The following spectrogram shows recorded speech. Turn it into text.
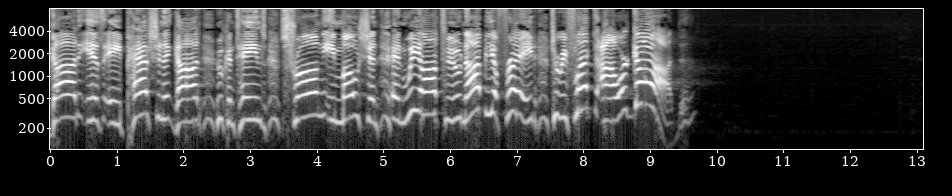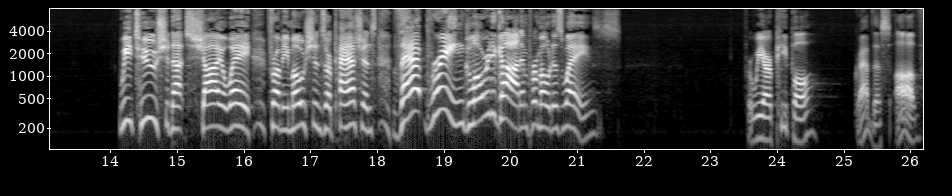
God is a passionate God who contains strong emotion and we ought to not be afraid to reflect our God. We too should not shy away from emotions or passions that bring glory to God and promote His ways. For we are people, grab this, of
